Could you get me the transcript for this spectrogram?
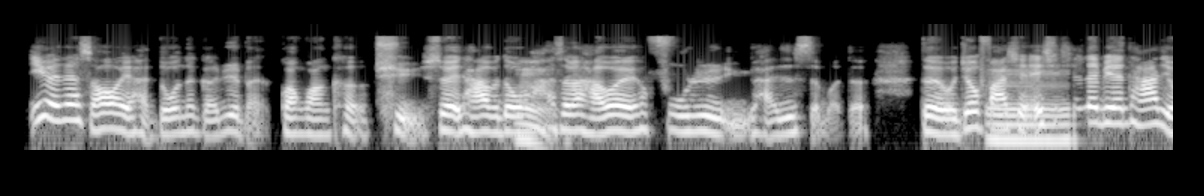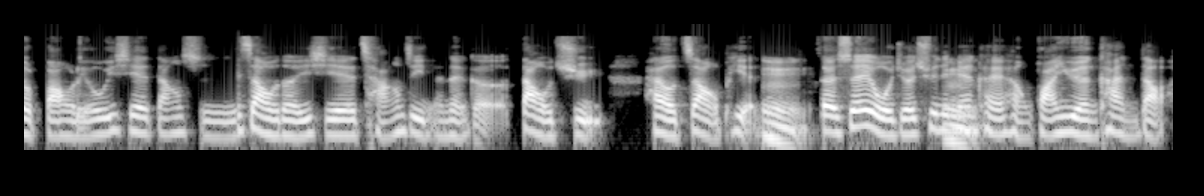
因为那时候也很多那个日本观光客去，所以他们都上面还会附日语还是什么的。对，我就发现，哎、嗯，其实那边他有保留一些当时照的一些场景的那个道具。还有照片，嗯，对，所以我觉得去那边可以很还原看到。嗯、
